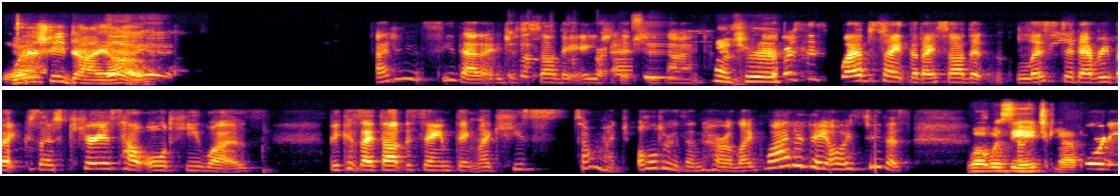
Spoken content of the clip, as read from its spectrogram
What yeah. did she die yeah, of? yeah. I didn't see that. I just saw the age that she acid. died. Not sure. There was this website that I saw that listed everybody because I was curious how old he was because I thought the same thing. Like he's so much older than her. Like why did they always do this? What was the age gap? 40.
